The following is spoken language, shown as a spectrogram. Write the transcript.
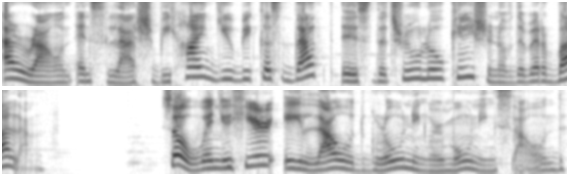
around and slash behind you because that is the true location of the berbalang. So, when you hear a loud groaning or moaning sound,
